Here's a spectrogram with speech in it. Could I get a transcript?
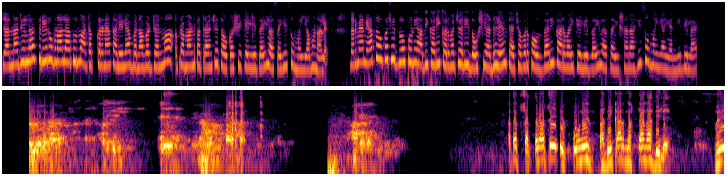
जालना जिल्हा स्त्री रुग्णालयातून वाटप करण्यात आलेल्या बनावट जन्म प्रमाणपत्रांची चौकशी केली जाईल असंही सोमय्या म्हणालेत दरम्यान या चौकशीत जो कोणी अधिकारी कर्मचारी दोषी आढळेल त्याच्यावर फौजदारी कारवाई केली जाईल असा इशाराही सोमय्या यांनी दिलाय. आता सतराचे एकोणीस अधिकार नसताना दिले. म्हणजे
